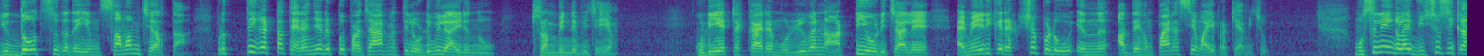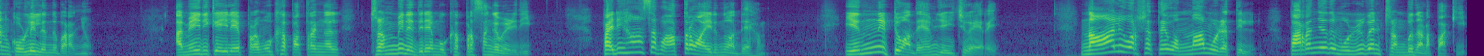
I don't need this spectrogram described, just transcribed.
യുദ്ധോത്സുകതയും സമം ചേർത്ത വൃത്തികെട്ട തെരഞ്ഞെടുപ്പ് പ്രചാരണത്തിലൊടുവിലായിരുന്നു ട്രംപിന്റെ വിജയം. കുടിയേറ്റക്കാരെ മുഴുവൻ ആട്ടിയോടിച്ചാലേ അമേരിക്ക രക്ഷപ്പെടൂ എന്ന് അദ്ദേഹം പരസ്യമായി പ്രഖ്യാപിച്ചു. മുസ്ലിങ്ങളെ വിശ്വസിക്കാൻ കൊള്ളില്ലെന്ന് പറഞ്ഞു. അമേരിക്കയിലെ പ്രമുഖ പത്രങ്ങൾ ട്രംപിനെതിരെ മുഖപ്രസംഗം എഴുതി. പരിഹാസപാത്രമായിരുന്നു അദ്ദേഹം. എന്നിട്ടും അദ്ദേഹം ജയിച്ചു കയറി. നാല് വർഷത്തെ ഒന്നാം ഊഴത്തിൽ പറഞ്ഞത് മുഴുവൻ ട്രംപ് നടപ്പാക്കി.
